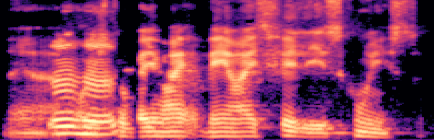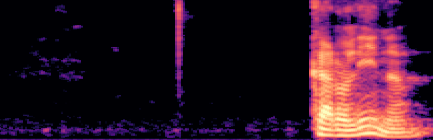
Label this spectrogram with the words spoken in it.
Né? Uhum. Hoje estou bem mais, bem mais feliz com isso. Carolina,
